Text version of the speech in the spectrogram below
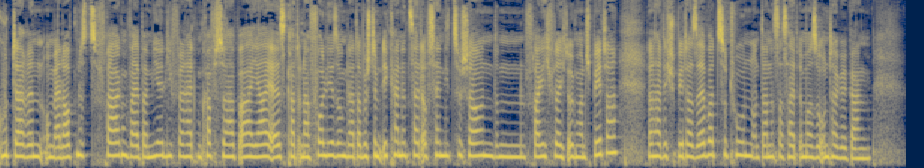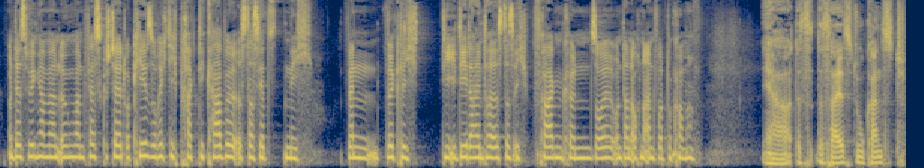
gut darin, um Erlaubnis zu fragen, weil bei mir lief dann halt im Kopf so ab, ah ja, er ist gerade in einer Vorlesung, da hat er bestimmt eh keine Zeit aufs Handy zu schauen, dann frage ich vielleicht irgendwann später. Dann hatte ich später selber zu tun und dann ist das halt immer so untergegangen. Und deswegen haben wir dann irgendwann festgestellt, okay, so richtig praktikabel ist das jetzt nicht, wenn wirklich die Idee dahinter ist, dass ich fragen können soll und dann auch eine Antwort bekomme. Ja, das, das heißt, du kannst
